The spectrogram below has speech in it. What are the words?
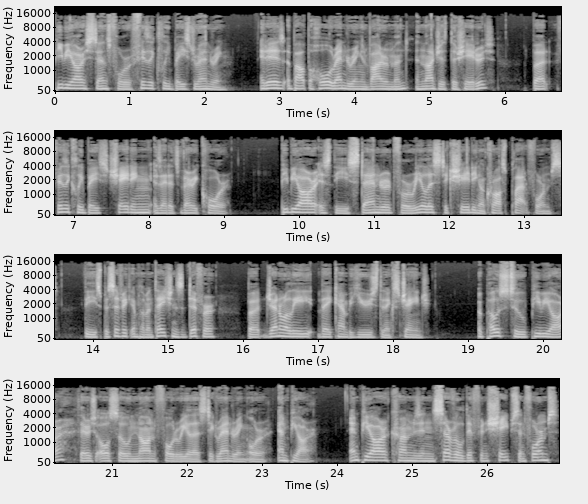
PBR stands for Physically Based Rendering. It is about the whole rendering environment and not just the shaders, but physically based shading is at its very core. PBR is the standard for realistic shading across platforms. The specific implementations differ, but generally they can be used in exchange. Opposed to PBR, there is also non photorealistic rendering or NPR. NPR comes in several different shapes and forms,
